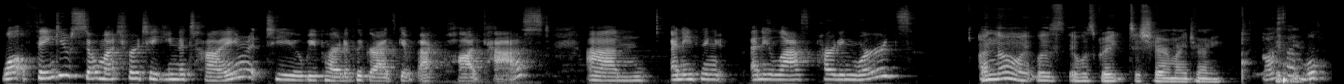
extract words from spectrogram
Well, thank you so much for taking the time to be part of the Grads Give Back podcast. Um, anything, any last parting words? Uh, no, it was it was great to share my journey. Awesome. Well,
